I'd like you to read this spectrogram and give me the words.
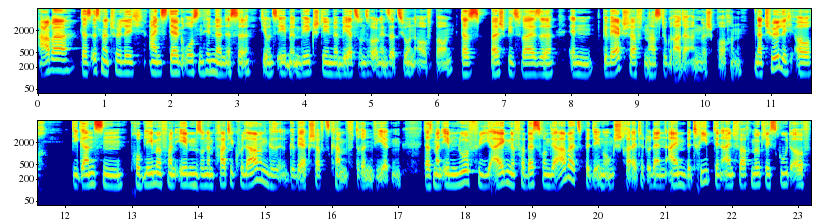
Aber das ist natürlich eins der großen Hindernisse, die uns eben im Weg stehen, wenn wir jetzt unsere Organisation aufbauen. Das beispielsweise in Gewerkschaften hast du gerade angesprochen. Natürlich auch die ganzen Probleme von eben so einem partikularen Ge Gewerkschaftskampf drin wirken. Dass man eben nur für die eigene Verbesserung der Arbeitsbedingungen streitet oder in einem Betrieb den einfach möglichst gut auf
